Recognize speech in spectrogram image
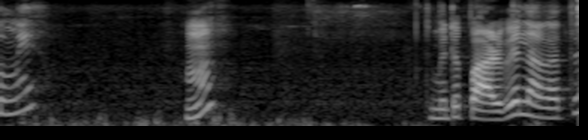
তুমি? হুম? তুমি এটা পারবে লাগাতে?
